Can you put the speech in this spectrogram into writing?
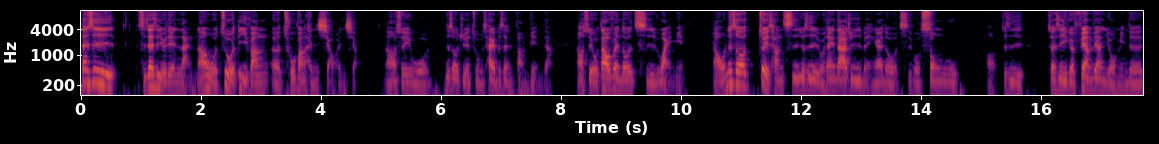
但是实在是有点懒，然后我住的地方呃厨房很小很小，然后所以我那时候觉得煮菜不是很方便这样，然后所以我大部分都是吃外面，然后我那时候最常吃就是我相信大家去日本应该都有吃过松屋哦，就是。算是一个非常非常有名的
